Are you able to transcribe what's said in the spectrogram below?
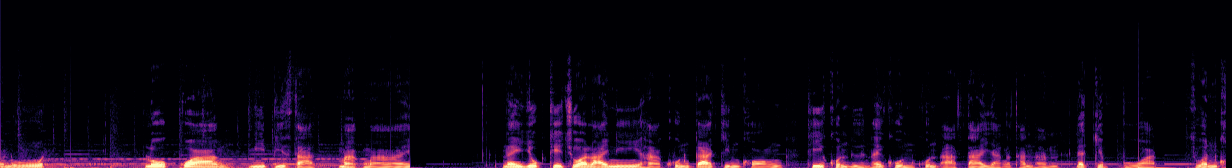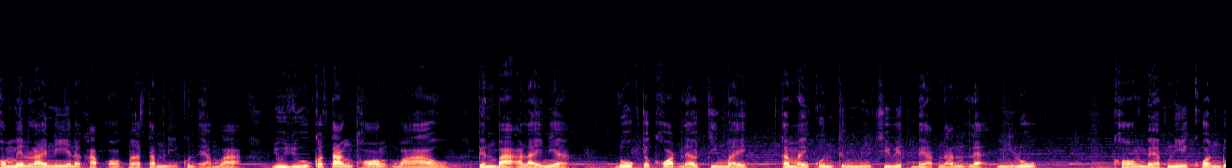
มนุษย์ โลกกว้างมีปีศาจมากมาย ในยุคที่ชั่วร้ายนี้หากคุณกล้ากินของที่คนอื่นให้คุณคุณอาจตายอย่างกระทันหันและเจ็บปวด ส่วนคอมเมนต์รายนี้นะครับออกมาตำหนิคุณแอมว่า อยู่ๆก็ตั้งท้องว้าว เป็นบ้าอะไรเนี่ย ลูกจะคลอดแล้วจริงไหมทำไมคุณถึงมีชีวิตแบบนั้นและมีลูก ของแบบนี้ควรโด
